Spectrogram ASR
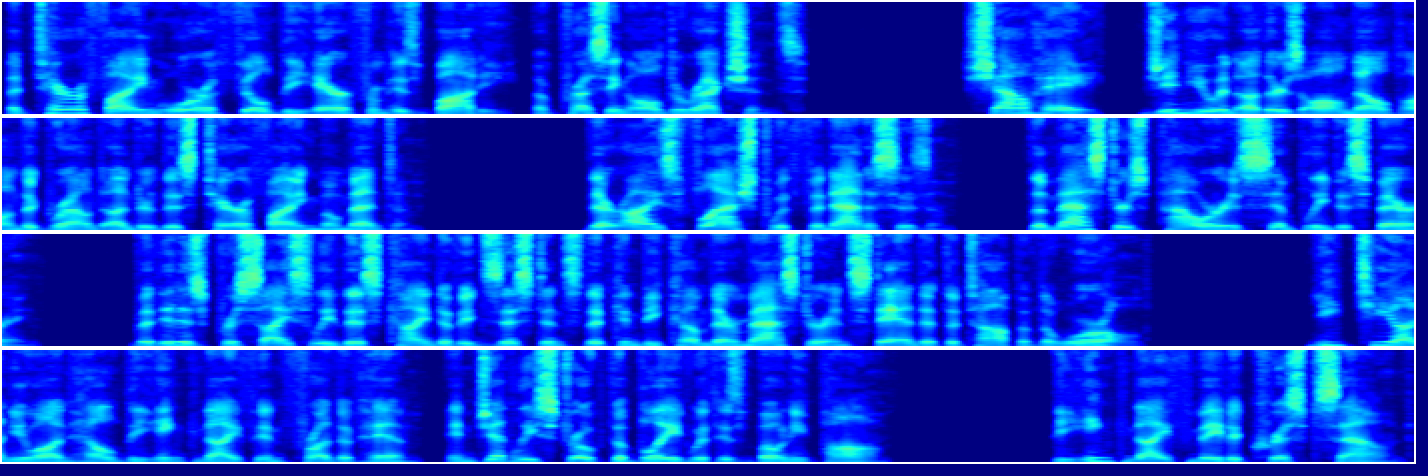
A terrifying aura filled the air from his body, oppressing all directions. Xiao He, Jinyu and others all knelt on the ground under this terrifying momentum. Their eyes flashed with fanaticism. The master's power is simply despairing. But it is precisely this kind of existence that can become their master and stand at the top of the world. Yi Tianyuan held the ink knife in front of him, and gently stroked the blade with his bony palm. The ink knife made a crisp sound,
